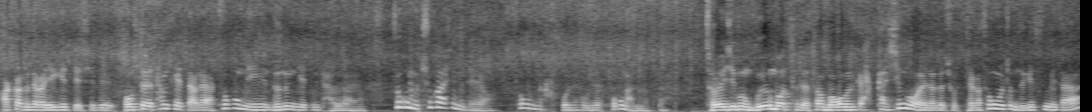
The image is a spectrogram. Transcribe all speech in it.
아까도 내가 얘기했듯이 버터의 상태에 따라 소금이 넣는 게 좀 달라요. 소금을 추가하시면 돼요. 소금 좀 갖고 올래? 우리 소금 안 넣었다. 저희 집은 무염 버터라서 먹어보니까 약간 싱거워요. 그래서 제가 소금을 좀 넣겠습니다.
